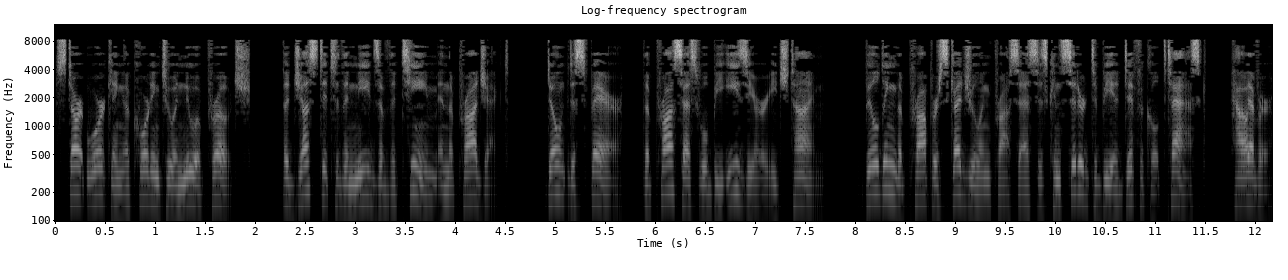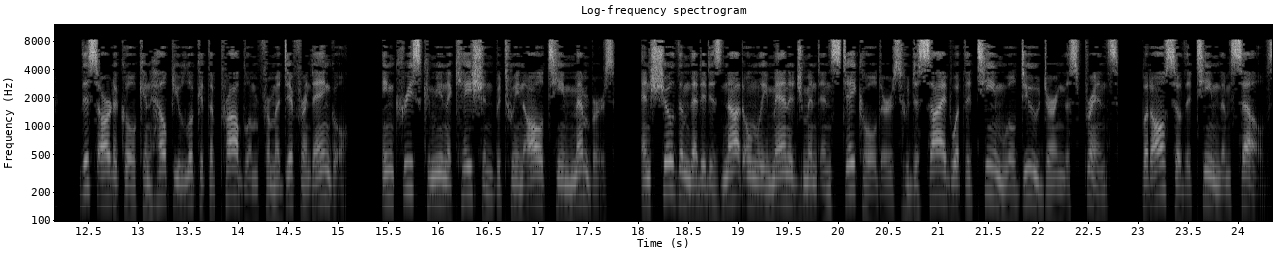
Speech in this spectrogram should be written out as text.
Start working according to a new approach. Adjust it to the needs of the team and the project. Don't despair, the process will be easier each time. Building the proper scheduling process is considered to be a difficult task, however, this article can help you look at the problem from a different angle, increase communication between all team members, and show them that it is not only management and stakeholders who decide what the team will do during the sprints, but also the team themselves.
